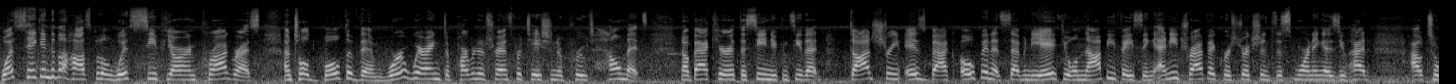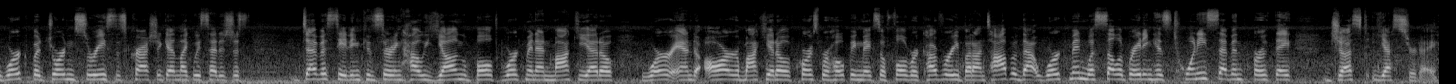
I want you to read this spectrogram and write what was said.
was taken to the hospital with CPR in progress. I'm told both of them were wearing Department of Transportation approved helmets. Now, back here at the scene, you can see that Dodge Street is back open at 78th. You will not be facing any traffic restrictions this morning as you head out to work. But Jordan Serese, this crash again, like we said, is just devastating considering how young both Workman and Macchietto were and are. Macchietto, of course, we're hoping makes a full recovery. But on top of that, Workman was celebrating his 27th birthday just yesterday.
